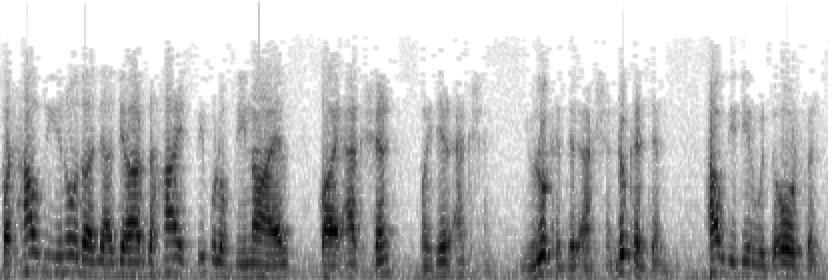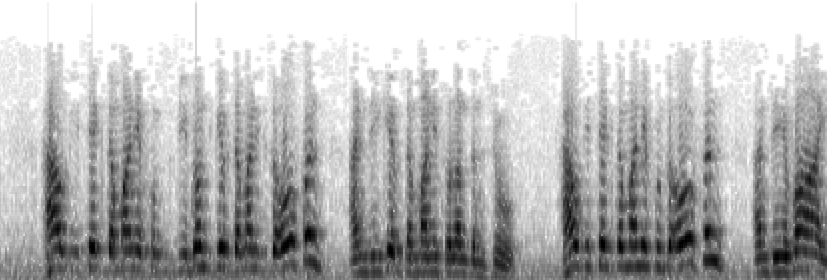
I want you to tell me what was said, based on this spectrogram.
but how do you know that they are the highest people of denial by action By their action you look at their action look at them how they deal with the orphans how they take the money from they don't give the money to the orphans and they give the money to London Zoo. How they take the money from the orphans and they buy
